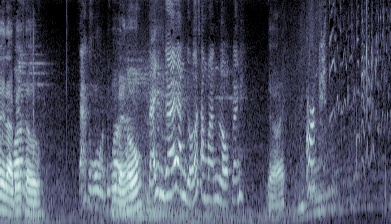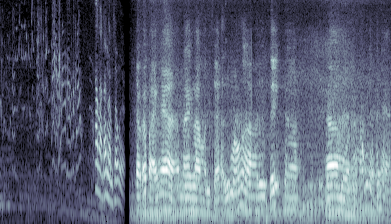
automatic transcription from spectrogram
đây là bia thường. Như bạn uống. Để trên ghế anh rửa xong anh luộc đi. Rồi. Chào các bạn nha. Hôm nay là mình sẽ thử món uh, tiết ờ, mùa nắng nóng nha cả nhà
